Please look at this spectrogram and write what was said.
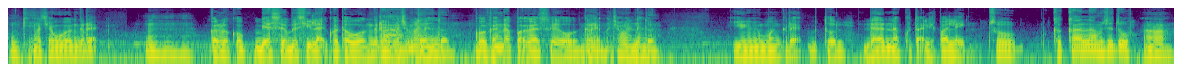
Okey. Macam orang grab Mhm. Kalau kau biasa bersilat Kau tahu orang grab Ah, macam betul, mana betul. Kau akan dapat rasa orang grab macam mana Betul. Ini memang grab betul Dan aku tak boleh paling So kekal lah macam tu. ha,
